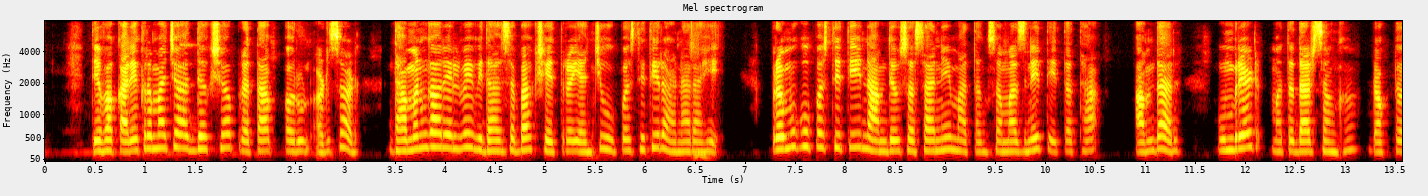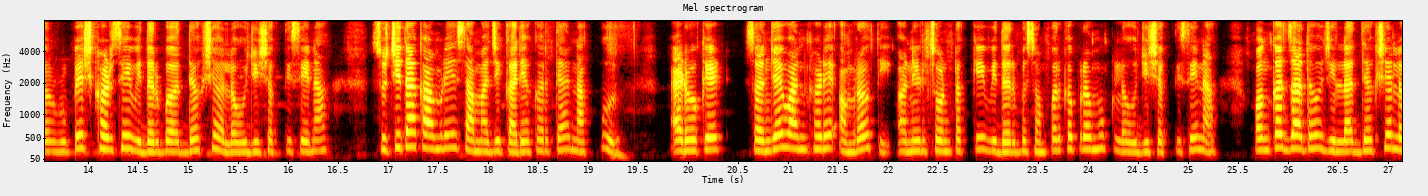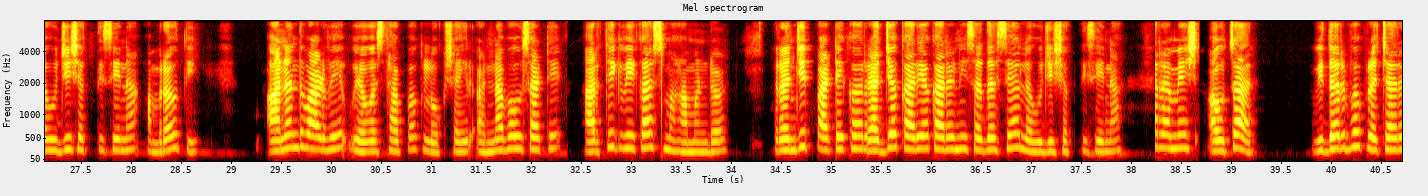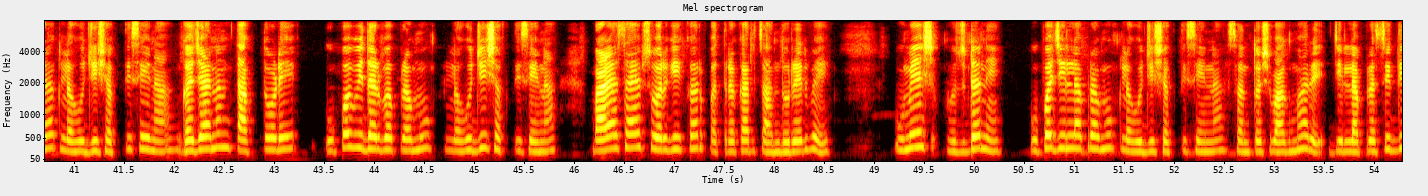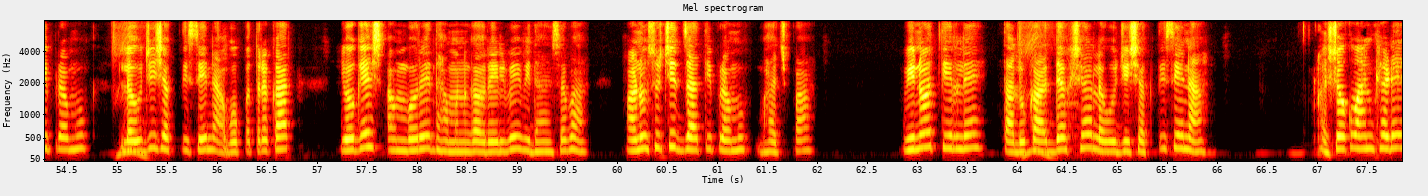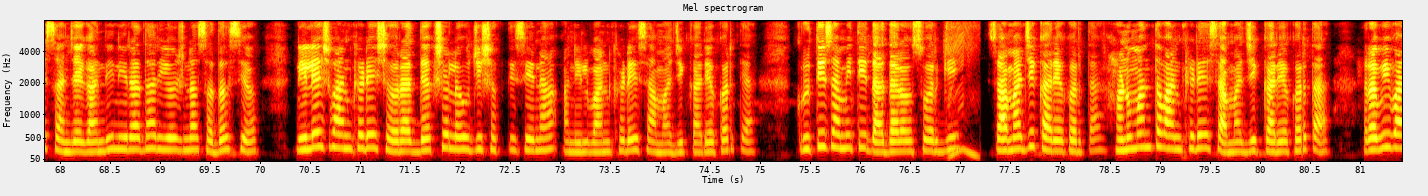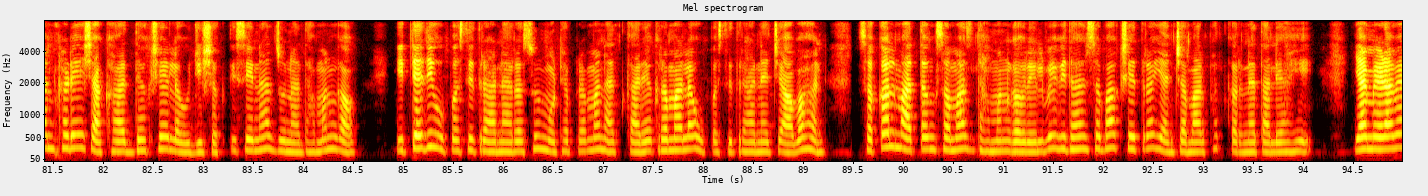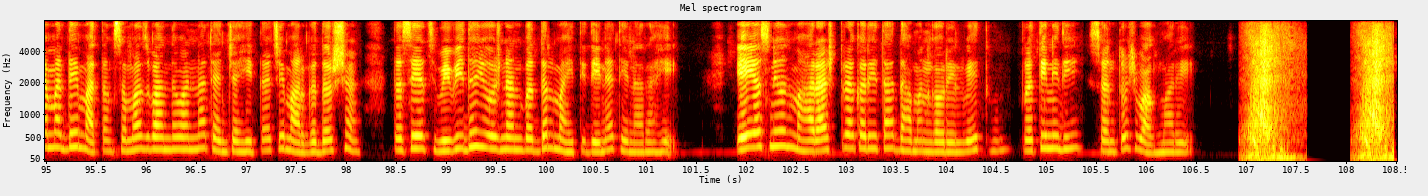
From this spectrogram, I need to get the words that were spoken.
तेव्हा कार्यक्रमाचे अध्यक्ष प्रताप अरुण अडसड धामणगाव रेल्वे विधानसभा क्षेत्र यांची उपस्थिती राहणार आहे. प्रमुख उपस्थिती नामदेव ससाने मातंग समाज नेते तथा आमदार उमरेड मतदारसंघ डॉक्टर रुपेश खडसे विदर्भ अध्यक्ष लहुजी शक्तीसेना सुचिता कांबळे सामाजिक कार्यकर्त्या नागपूर ॲडव्होकेट संजय वानखडे अमरावती अनिल सोनटक्के विदर्भ संपर्क प्रमुख लहुजी शक्तीसेना पंकज जाधव जिल्हाध्यक्ष लहुजी शक्तीसेना अमरावती आनंद वाढवे व्यवस्थापक लोकशाहीर अण्णाभाऊ साठे आर्थिक विकास महामंडळ रणजित पाटेकर राज्य कार्यकारिणी सदस्य लहुजी शक्ती सेना रमेश अवचार विदर्भ प्रचारक लहुजी शक्ती सेना गजानन ताकतोडे उपविदर्भ प्रमुख लहुजी शक्ती सेना बाळासाहेब स्वर्गीकर पत्रकार चांदू रेल्वे उमेश भुजडणे उपजिल्हा प्रमुख लहुजी शक्ती सेना संतोष वाघमारे जिल्हा प्रसिद्धी प्रमुख लहुजी शक्ती सेना व पत्रकार योगेश अंबोरे धामणगाव रेल्वे विधानसभा अनुसूचित जाती प्रमुख भाजपा विनोद तिर्ले तालुका अध्यक्ष लहुजी शक्तीसेना अशोक वानखेडे संजय गांधी निराधार योजना सदस्य निलेश वानखेडे शहराध्यक्ष लहुजी शक्तीसेना अनिल वानखेडे सामाजिक कार्यकर्त्या कृती समिती दादाराव स्वर्गी सामाजिक कार्यकर्ता हनुमंत वानखेडे सामाजिक कार्यकर्ता रवी वानखडे शाखा अध्यक्ष लहुजी शक्तीसेना जुना धामणगाव इत्यादी उपस्थित राहणार असून मोठ्या प्रमाणात कार्यक्रमाला उपस्थित राहण्याचे आवाहन सकल मातंग समाज धामणगाव रेल्वे विधानसभा क्षेत्र यांच्यामार्फत करण्यात आले आहे. या मेळाव्यामध्ये मातंग समाज बांधवांना त्यांच्या हिताचे मार्गदर्शन तसेच विविध योजनांबद्दल माहिती देण्यात येणार आहे. ए एस न्यूज महाराष्ट्रकरिता धामणगाव रेल्वेतून प्रतिनिधी संतोष वाघमारे.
